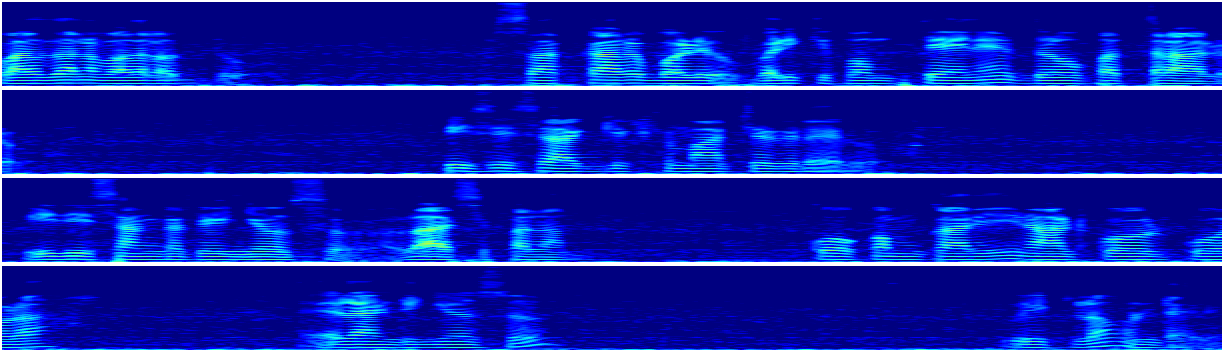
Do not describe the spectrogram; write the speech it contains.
వరదను వదలొద్దు. సర్కారు బడి బడికి పంపితేనే ధ్రువపత్రాలు పిసిసి అధ్యక్షుడు మార్చేది లేదు. ఇది సంగతి న్యూస్. రాశిఫలం కోకం కర్రీ నాటుకోడి కూర ఇలాంటి న్యూస్ వీటిలో ఉంటుంది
